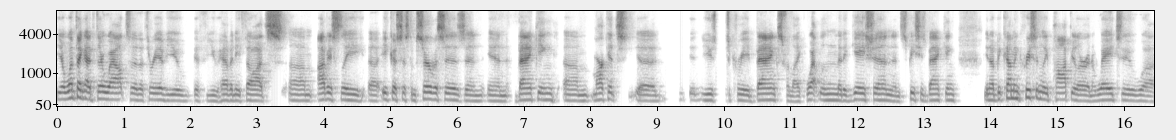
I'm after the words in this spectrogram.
yeah, one thing I'd throw out to the three of you, if you have any thoughts, um, obviously uh, ecosystem services and in banking um, markets uh, used to create banks for like wetland mitigation and species banking, you know, become increasingly popular in a way to uh,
